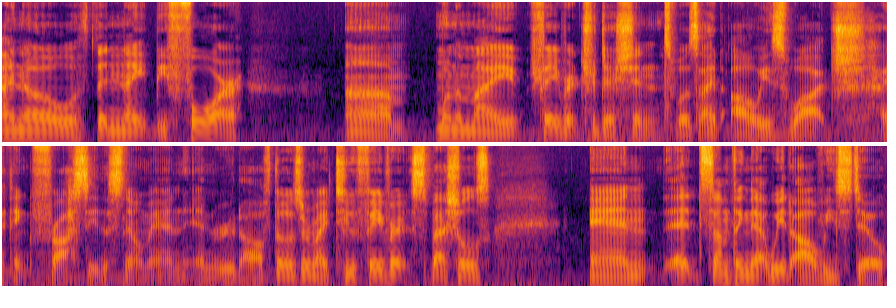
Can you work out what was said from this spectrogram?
I know the night before, um, one of my favorite traditions was I'd always watch, I think, Frosty the Snowman and Rudolph. Those are my two favorite specials, and it's something that we'd always do.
